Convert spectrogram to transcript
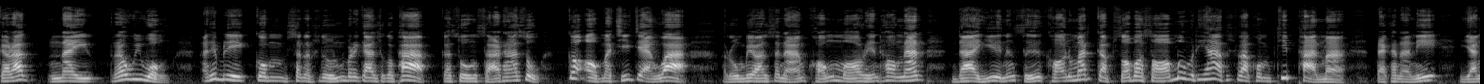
กรักในระวิวงศ์อธิบดีกรมสนับสนุนบริการสุขภาพกระทรวงสาธารณสุขก็ออกมาชี้แจงว่า โรงพยาบาลสนามของหมอเหรียญทองนั้น ได้ยื่นหนังสือขออนุมัติกับสบศเมื่อวันที่ 5 พฤษภาคมที่ผ่านมา แต่ขณะนี้ยัง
